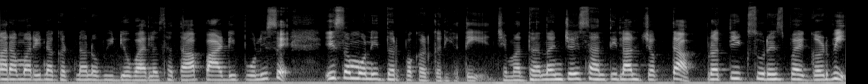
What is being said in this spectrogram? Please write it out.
મારામારીના ઘટનાનો વીડિયો વાયરલ થતાં પારડી પોલીસે ઈસમોની ધરપકડ કરી હતી, જેમાં ધનંજય શાંતિલાલ જગતાપ, પ્રતીક સુરેશભાઈ ગઢવી,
